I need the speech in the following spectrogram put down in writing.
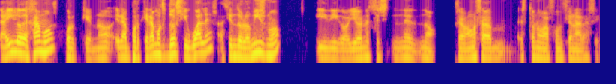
ahí lo dejamos porque no, era porque éramos dos iguales haciendo lo mismo y digo, yo necesito, no, o sea, vamos a, esto no va a funcionar así.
